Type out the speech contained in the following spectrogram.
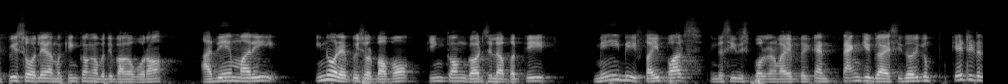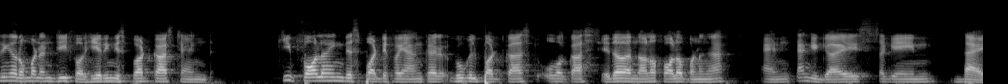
எபிசோட்லேயே நம்ம கிங்காங்கை பற்றி பார்க்க போகிறோம் அதே மாதிரி இன்னொரு எபிசோட் பார்ப்போம். கிங்காங் காட்ஜிலா பற்றி மேபி ஃபைவ் பார்ட்ஸ் இந்த சீரிஸ் போகிற வாய்ப்பு இருக்குது அண்ட் தேங்க்யூ காய்ஸ் இது வரைக்கும் கேட்டுட்டு இருந்தீங்க ரொம்ப நன்றி for hearing this podcast and keep following the Spotify Anchor Google podcast Overcast எதாக இருந்தாலும் ஃபாலோ பண்ணுங்கள் and thank you guys again bye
